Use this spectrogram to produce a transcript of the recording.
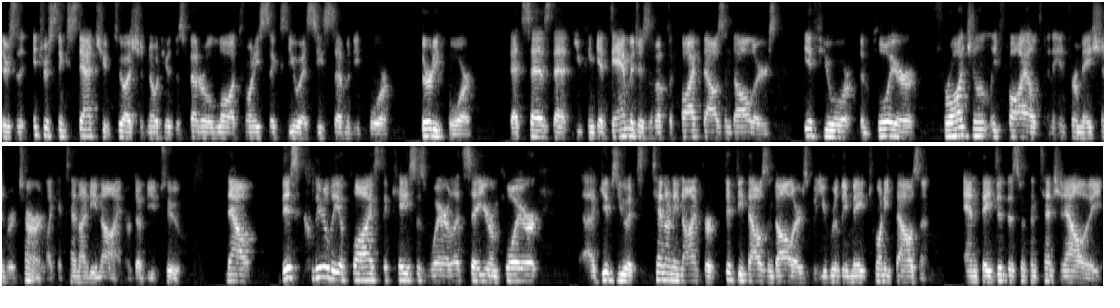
There's an interesting statute too. I should note here: this federal law, 26 USC 7434, that says that you can get damages of up to $5,000 if your employer fraudulently filed an information return, like a 1099 or W 2. Now, this clearly applies to cases where, let's say, your employer uh, gives you a 1099 for $50,000, but you really made 20,000, and they did this with intentionality.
